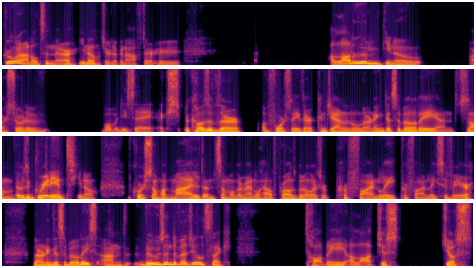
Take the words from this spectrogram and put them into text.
grown adults in there, you know, you're looking after who a lot of them, you know, are sort of what would you say, because of their unfortunately their congenital learning disability and some it was a gradient, you know. Of course, some had mild and some other mental health problems, but others are profoundly, profoundly severe learning disabilities. And those individuals like taught me a lot just just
